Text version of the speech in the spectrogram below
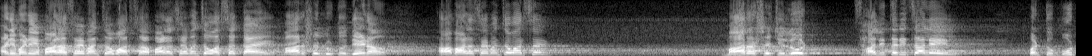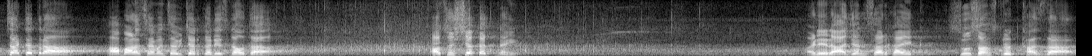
आणि म्हणे बाळासाहेबांचा वारसा बाळासाहेबांचा वारसा काय? महाराष्ट्र लुटू देणं हा बाळासाहेबांचा वारसा आहे. महाराष्ट्राची लूट झाली तरी चालेल पण तू बूट चाटत राहा. हा बाळासाहेबांचा विचार कधीच नव्हता. असूच शकत नाही. आणि राजन सारखा एक सुसंस्कृत खासदार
